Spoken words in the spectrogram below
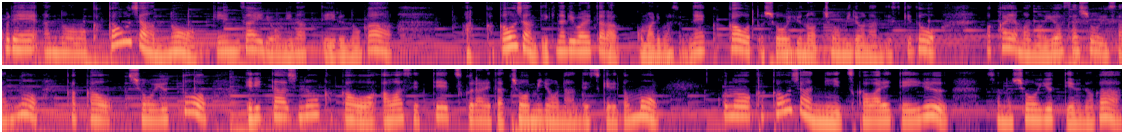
これあのカカオジャンの原材料になっているのがあカカオジャンっていきなり言われたら困りますよね。カカオと醤油の調味料なんですけど和歌山の湯浅醤油さんのカカオ醤油とエリタージュのカカオを合わせて作られた調味料なんですけれどもこのカカオジャンに使われているその醤油っていうのが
